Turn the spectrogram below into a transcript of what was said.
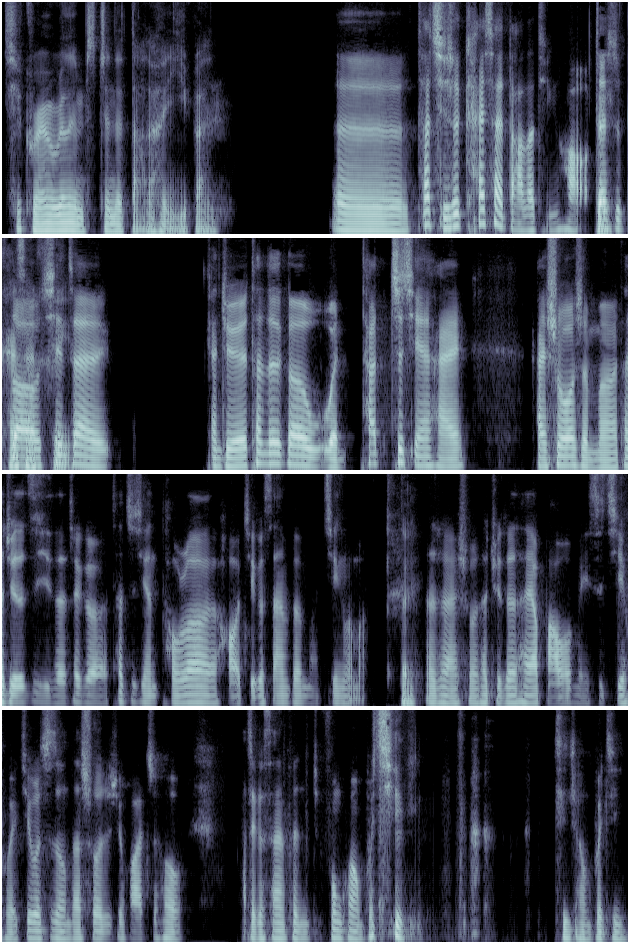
其实 Grant Williams 真的打的很一般。呃，他其实开赛打的挺好，但是到现在感觉他这个稳，他之前还还说什么，他觉得自己的这个，他之前投了好几个三分嘛，进了嘛，对，但是还说他觉得他要把握每次机会，结果自从他说这句话之后，他这个三分就疯狂不进，经常不进。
